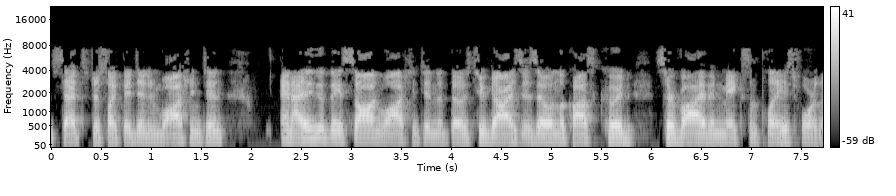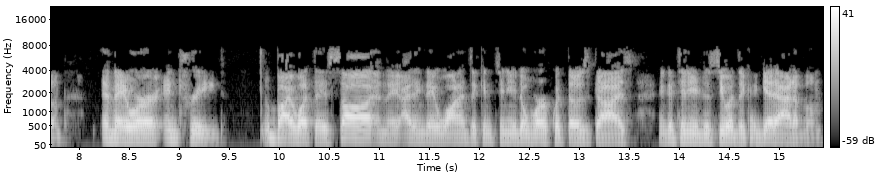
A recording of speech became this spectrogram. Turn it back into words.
sets, just like they did in Washington. And I think that they saw in Washington that those two guys, Izzo and LaCosse, could survive and make some plays for them. And they were intrigued by what they saw, and they I think they wanted to continue to work with those guys and continue to see what they could get out of them.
